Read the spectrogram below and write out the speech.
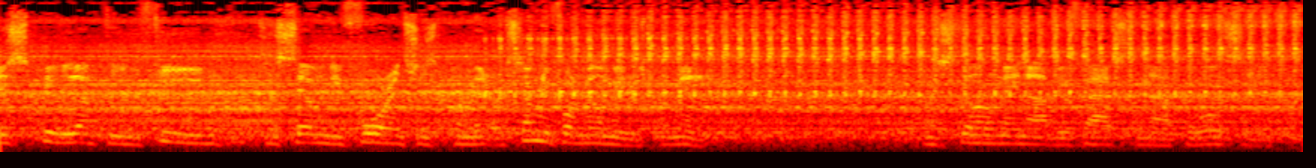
Just speeded up the feed to 74 inches per minute, or 74 millimeters per minute. I still may not be fast enough, but we'll see.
